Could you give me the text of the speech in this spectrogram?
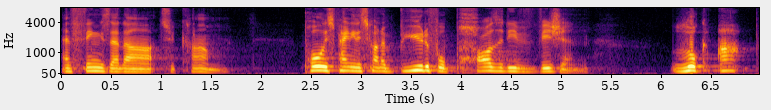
and things that are to come. Paul is painting this kind of beautiful, positive vision. Look up.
